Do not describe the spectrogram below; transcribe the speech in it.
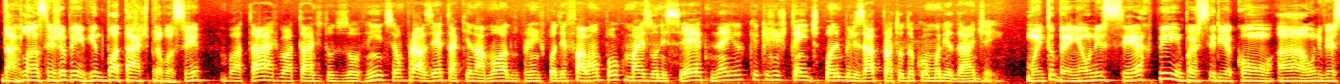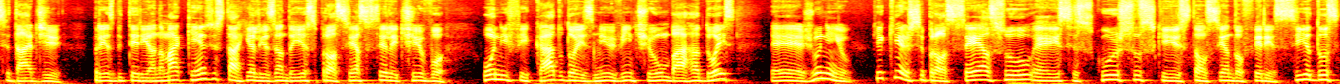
Darlan, seja bem-vindo. Boa tarde para você. Boa tarde, boa tarde a todos os ouvintes. É um prazer estar aqui na Módulo para a gente poder falar um pouco mais do Unicef, né? E o que, que a gente tem disponibilizado para toda a comunidade aí. Muito bem, a Unicef, em parceria com a Universidade Presbiteriana Mackenzie, está realizando esse processo seletivo unificado 2021/2. É, Juninho, o que, que, é esse processo, é, esses cursos que estão sendo oferecidos?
